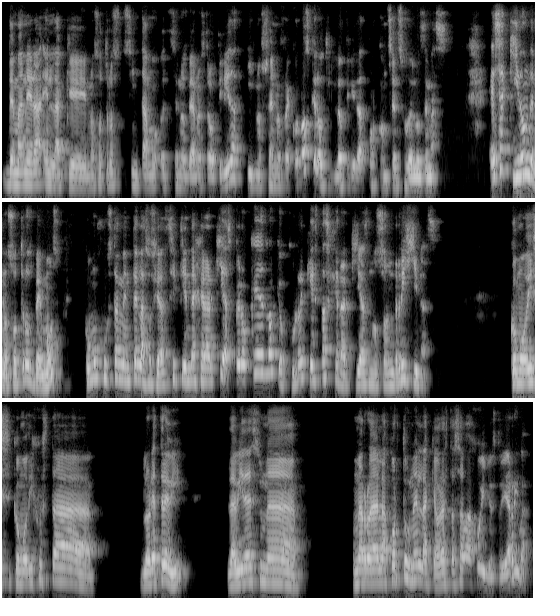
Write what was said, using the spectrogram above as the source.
de manera en la que nosotros sintamos, se nos vea nuestra utilidad y no se nos reconozca la, utilidad por consenso de los demás. Es aquí donde nosotros vemos cómo justamente la sociedad sí tiende a jerarquías, pero ¿qué es lo que ocurre? Que estas jerarquías no son rígidas. Como, dice, como dijo esta Gloria Trevi, la vida es una, una rueda de la fortuna en la que ahora estás abajo y yo estoy arriba.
